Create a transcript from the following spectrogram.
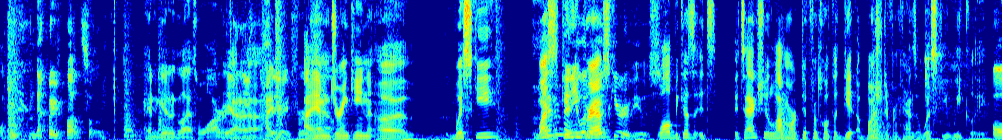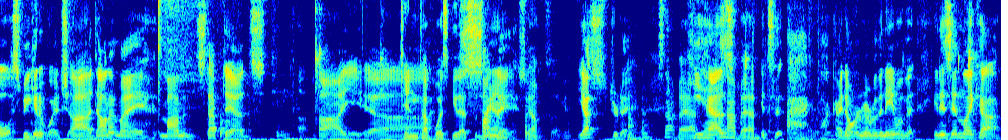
Now he wants one. had to get a glass of water. Yeah, Gotta- hydrate first. I am Yeah. drinking uh, whiskey. You Wes, haven't can you grab? whiskey reviews. Well, because it's it's actually a lot more difficult to get a bunch of different kinds of whiskey weekly. Oh, speaking of which, uh, down at my mom and stepdad's, tin cup, uh, uh, Tin Cup whiskey, that's the Sunday. brand. Yep. yesterday. It's not bad. He has. It's not bad. It's the ah fuck. I don't remember the name of it. It is in like a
